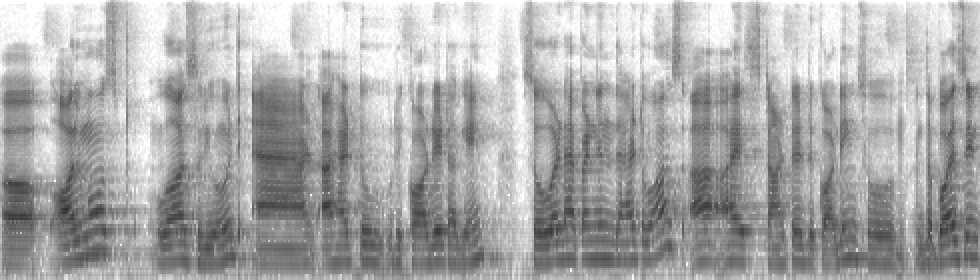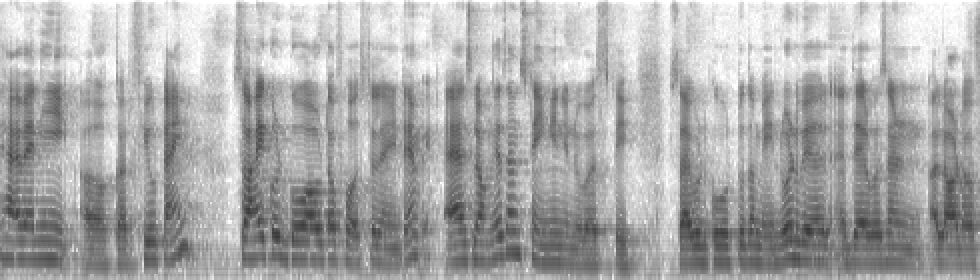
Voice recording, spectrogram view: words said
uh, almost was ruined and i had to record it again. So what happened in that was uh, i started recording. So the boys didn't have any uh, curfew time so i could go out of hostel anytime as long as i'm staying in university. So i would go to the main road where there wasn't a lot of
